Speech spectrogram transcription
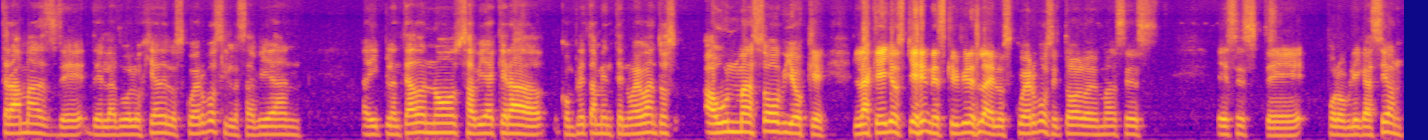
tramas de, de la duología de los cuervos y las habían ahí planteado, no sabía que era completamente nueva, entonces aún más obvio que la que ellos quieren escribir es la de los cuervos y todo lo demás es, es este, por obligación.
